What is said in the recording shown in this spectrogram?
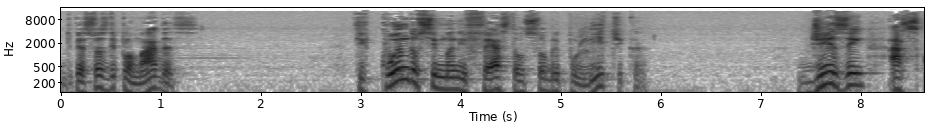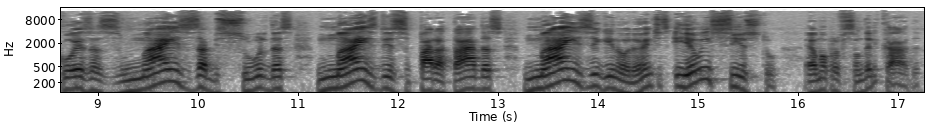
de pessoas diplomadas, que quando se manifestam sobre política, dizem as coisas mais absurdas, mais disparatadas, mais ignorantes, e eu insisto, é uma profissão delicada.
